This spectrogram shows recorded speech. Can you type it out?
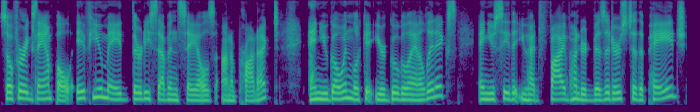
So, for example, if you made 37 sales on a product and you go and look at your Google Analytics and you see that you had 500 visitors to the page,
